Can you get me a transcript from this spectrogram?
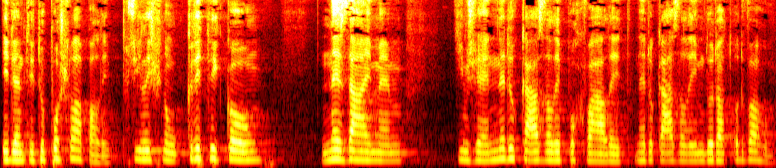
identitu pošlápali přílišnou kritikou, nezájmem, tím, že je nedokázali pochválit, nedokázali jim dodat odvahu.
